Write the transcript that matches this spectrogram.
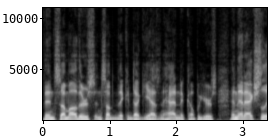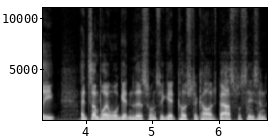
than some others, and something that Kentucky hasn't had in a couple years. And that actually, at some point, we'll get into this once we get close to college basketball season.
